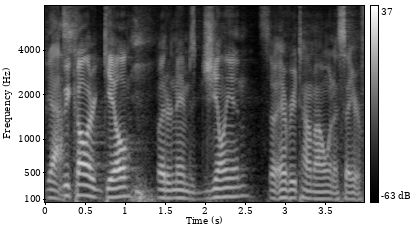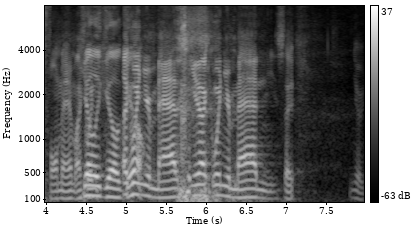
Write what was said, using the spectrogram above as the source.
Yes. We call her Gil, but her name's Jillian. So every time I want to say her full name, like Gilly when, Gil, like Gil. when you're mad, you know, like when you're mad and you say, you know,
